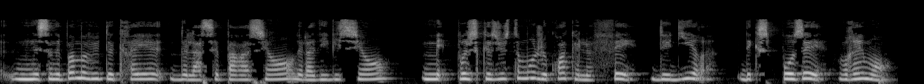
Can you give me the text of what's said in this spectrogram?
ce n'est pas mon but de créer de la séparation, de la division, mais parce que justement, je crois que le fait de dire, d'exposer vraiment,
